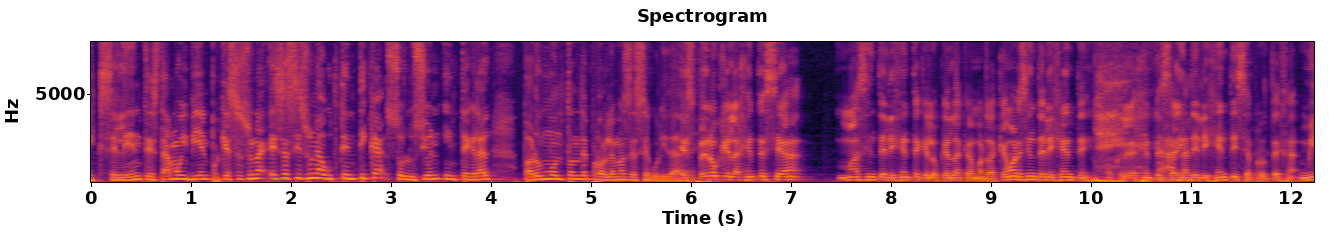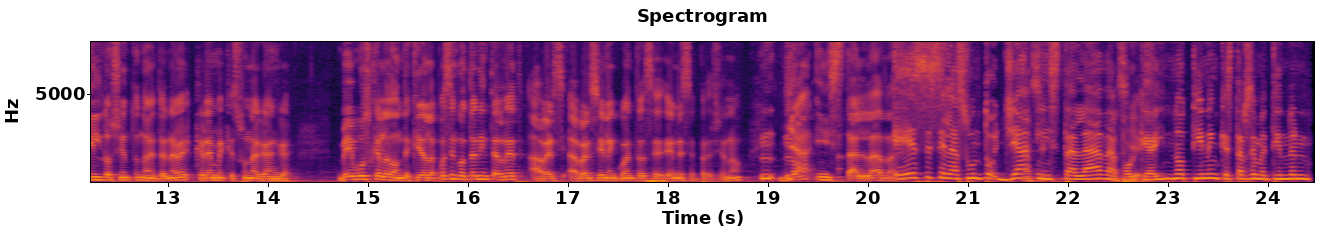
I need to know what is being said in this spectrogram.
Excelente, está muy bien, porque esa es una, esa sí es una auténtica solución integral para un montón de problemas de seguridad. ¿eh? Espero que la gente sea más inteligente que lo que es la cámara. La cámara es inteligente. Ojalá la gente sea inteligente y se proteja. 1299, créeme que es una ganga. Ve y búscala donde quieras. La puedes encontrar en internet. A ver si, a ver si la encuentras en ese precio, ¿no? Ya instalada. Ese es el asunto, ya Así- instalada, así porque es. ahí no tienen que estarse metiendo en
